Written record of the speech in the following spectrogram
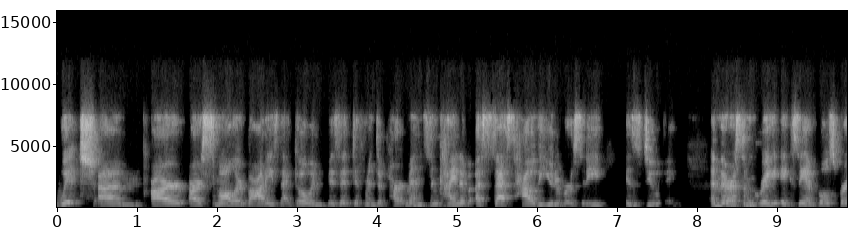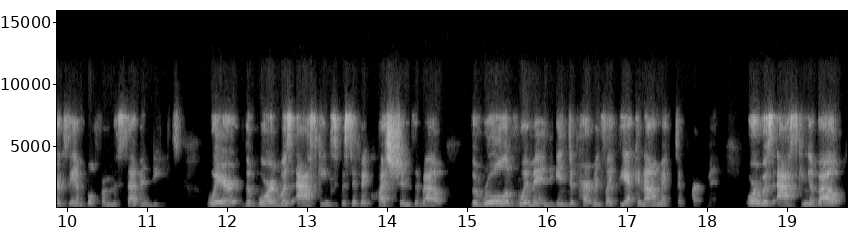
which um, are, are smaller bodies that go and visit different departments and kind of assess how the university is doing. And there are some great examples, for example, from the 70s, where the board was asking specific questions about the role of women in departments like the economic department, or was asking about,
